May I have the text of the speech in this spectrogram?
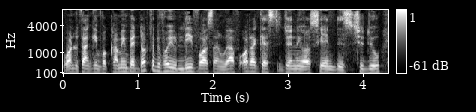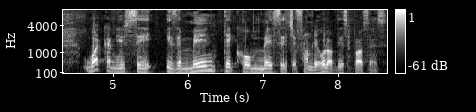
I want to thank him for coming. But doctor, before you leave us, and we have other guests joining us here in the studio, what can you say is the main take-home message from the whole of this process?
